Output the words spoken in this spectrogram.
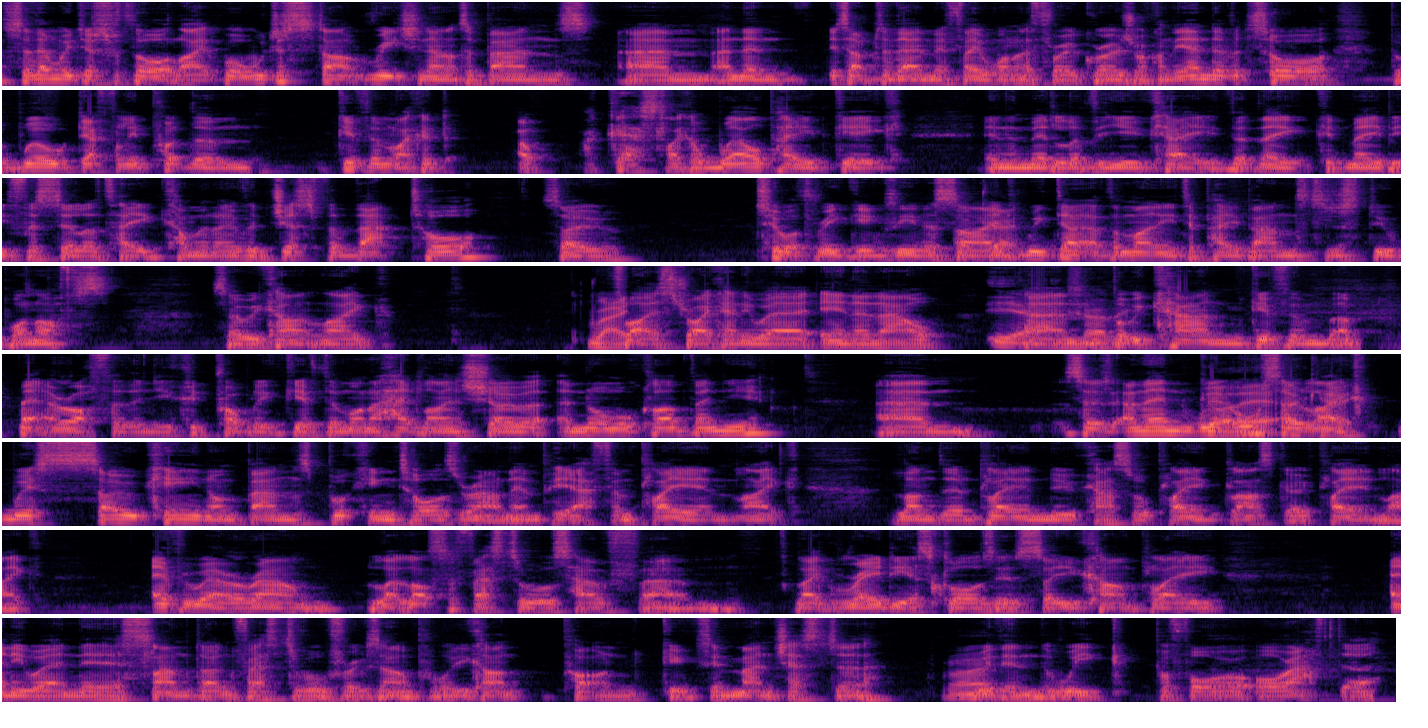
so then we just thought like, well, we'll just start reaching out to bands, um, and then it's up to them if they want to throw Groezrock on the end of a tour. But we'll definitely put them, give them like a, a I guess like a well-paid gig in the middle of the UK that they could maybe facilitate coming over just for that tour. So two or three gigs either side. Okay. We don't have the money to pay bands to just do one-offs, so we can't like Right. fly a strike anywhere in and out. Yeah, Um, exactly. But we can give them a better offer than you could probably give them on a headline show at a normal club venue. Um, so, and then we're Got also okay. like we're so keen on bands booking tours around MPF and playing like London, playing Newcastle, playing Glasgow, playing like everywhere around. Like lots of festivals have um, like radius clauses, so you can't play anywhere near Slam Dunk Festival, for example. You can't put on gigs in Manchester Right. within the week before or after.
